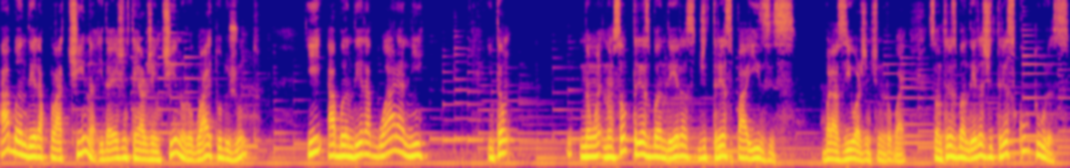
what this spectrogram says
a bandeira platina, e daí a gente tem Argentina, Uruguai, tudo junto, e a bandeira guarani. Então, não, é, não são três bandeiras de três países, Brasil, Argentina e Uruguai. São três bandeiras de três culturas:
